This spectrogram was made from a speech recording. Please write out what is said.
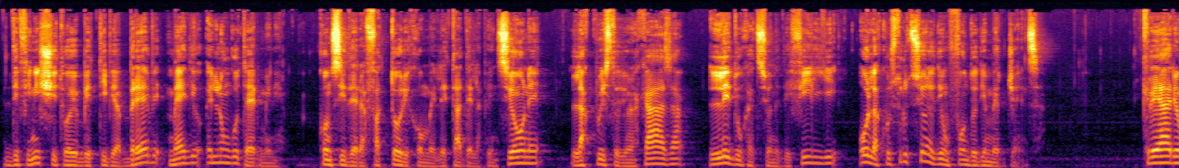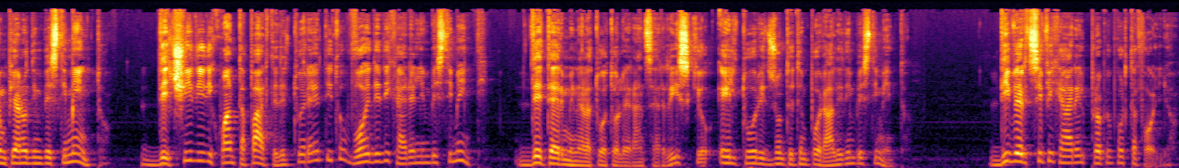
Definisci i tuoi obiettivi a breve, medio e lungo termine. Considera fattori come l'età della pensione, l'acquisto di una casa, l'educazione dei figli o la costruzione di un fondo di emergenza. Creare un piano di investimento, Decidi di quanta parte del tuo reddito vuoi dedicare agli investimenti. Determina la tua tolleranza al rischio e il tuo orizzonte temporale di investimento. Diversificare il proprio portafoglio.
